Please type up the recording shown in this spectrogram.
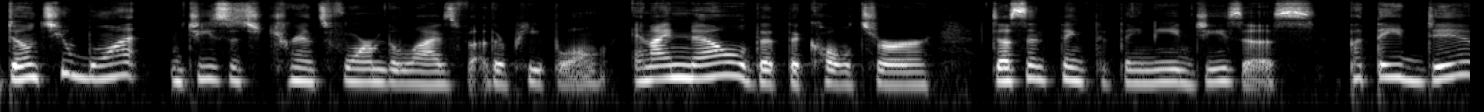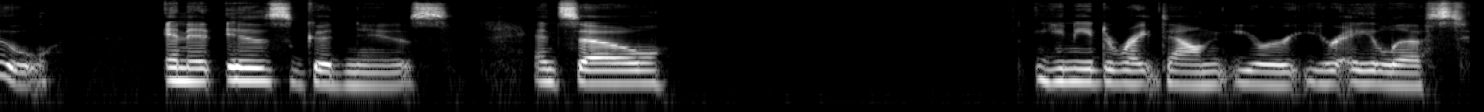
don't you want Jesus to transform the lives of other people? And I know that the culture doesn't think that they need Jesus, but they do. And it is good news. And so you need to write down your your A list.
